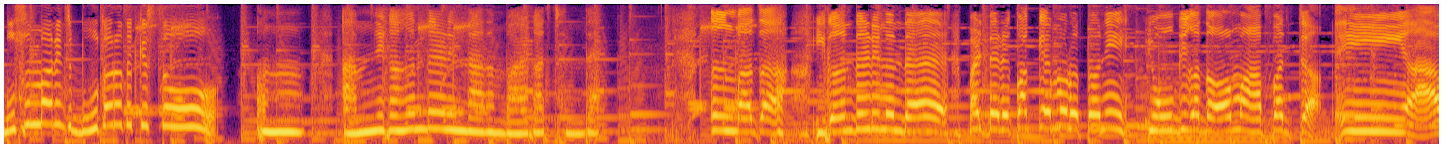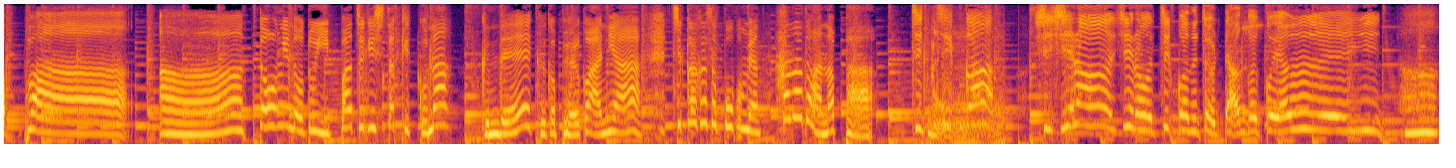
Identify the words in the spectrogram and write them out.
무슨 말인지 못 알아듣겠어. 음, 앞니가 흔들린다는 말 같은데. 응, 맞아. 이가 흔들리는데 빨대를 꽉 깨물었더니 여기가 너무 아팠죠. 이, 아파. 아, 똥이 너도 입 빠지기 시작했구나? 근데 그거 별거 아니야. 치과 가서 뽑으면 하나도 안 아파. 치, 치과? 시, 싫어, 싫어. 치과는 절대 안 갈 거야. 으이. 어,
